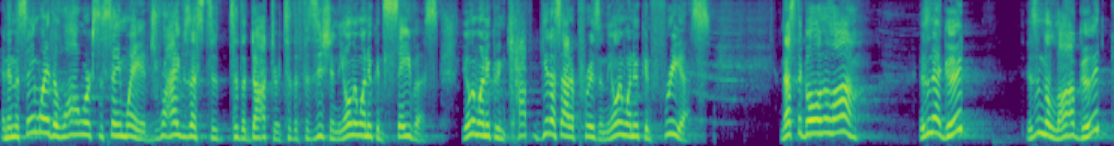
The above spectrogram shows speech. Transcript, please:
And in the same way, the law works the same way. It drives us to, to the doctor, to the physician, the only one who can save us, the only one who can cap, get us out of prison, the only one who can free us. And that's the goal of the law. Isn't that good? Isn't the law good?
